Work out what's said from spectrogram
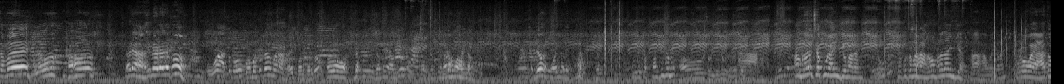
સમય હા. અરે હારી મેળે છે કો ઓવા આ તો થોડું કોમ હતું તો મારા હારે ફોન કરી દો ઓવો, ઓવો. જા, આવજો હું આવી જાઉં. લ્યો, કોઈ તો. હા, જા. હા. હમણાં જ ચકુર આવી ગયો મારે ચકુર તમારા હારો હમણાં જ આવી ગયા હા હા વચના ઓ આ તો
